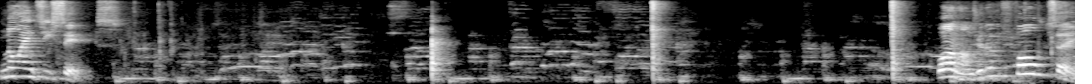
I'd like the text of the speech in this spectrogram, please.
Ninety-six. One hundred and forty.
